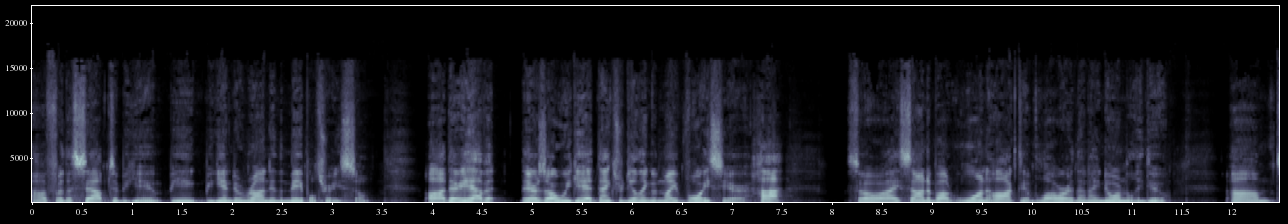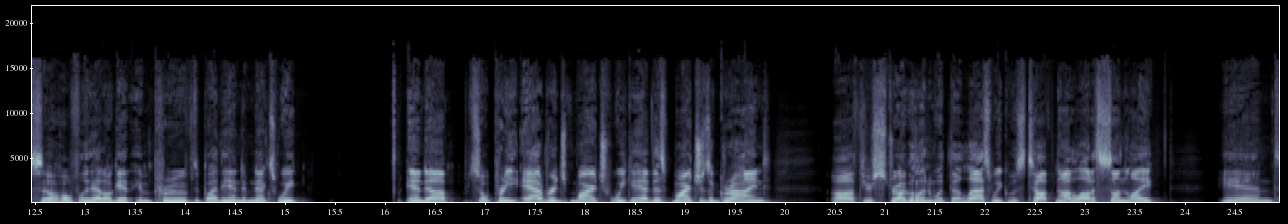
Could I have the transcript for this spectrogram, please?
uh, for the sap to begin, be, begin to run in the maple trees. So uh, there you have it. There's our week ahead. Thanks for dealing with my voice here. Ha! So I sound about one octave lower than I normally do. Um, so hopefully that'll get improved by the end of next week. And uh, so pretty average March week ahead. This March is a grind. Uh, if you're struggling with the last week was tough, not a lot of sunlight, and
